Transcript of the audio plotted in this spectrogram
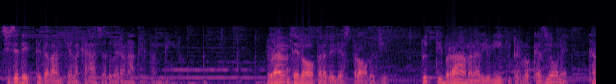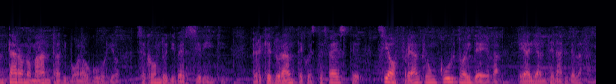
si sedette davanti alla casa dove era nato il bambino. Durante l'opera degli astrologi, tutti i brahmana riuniti per l'occasione cantarono mantra di buon augurio, secondo i diversi riti, perché durante queste feste si offre anche un culto ai Deva e agli antenati della famiglia.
